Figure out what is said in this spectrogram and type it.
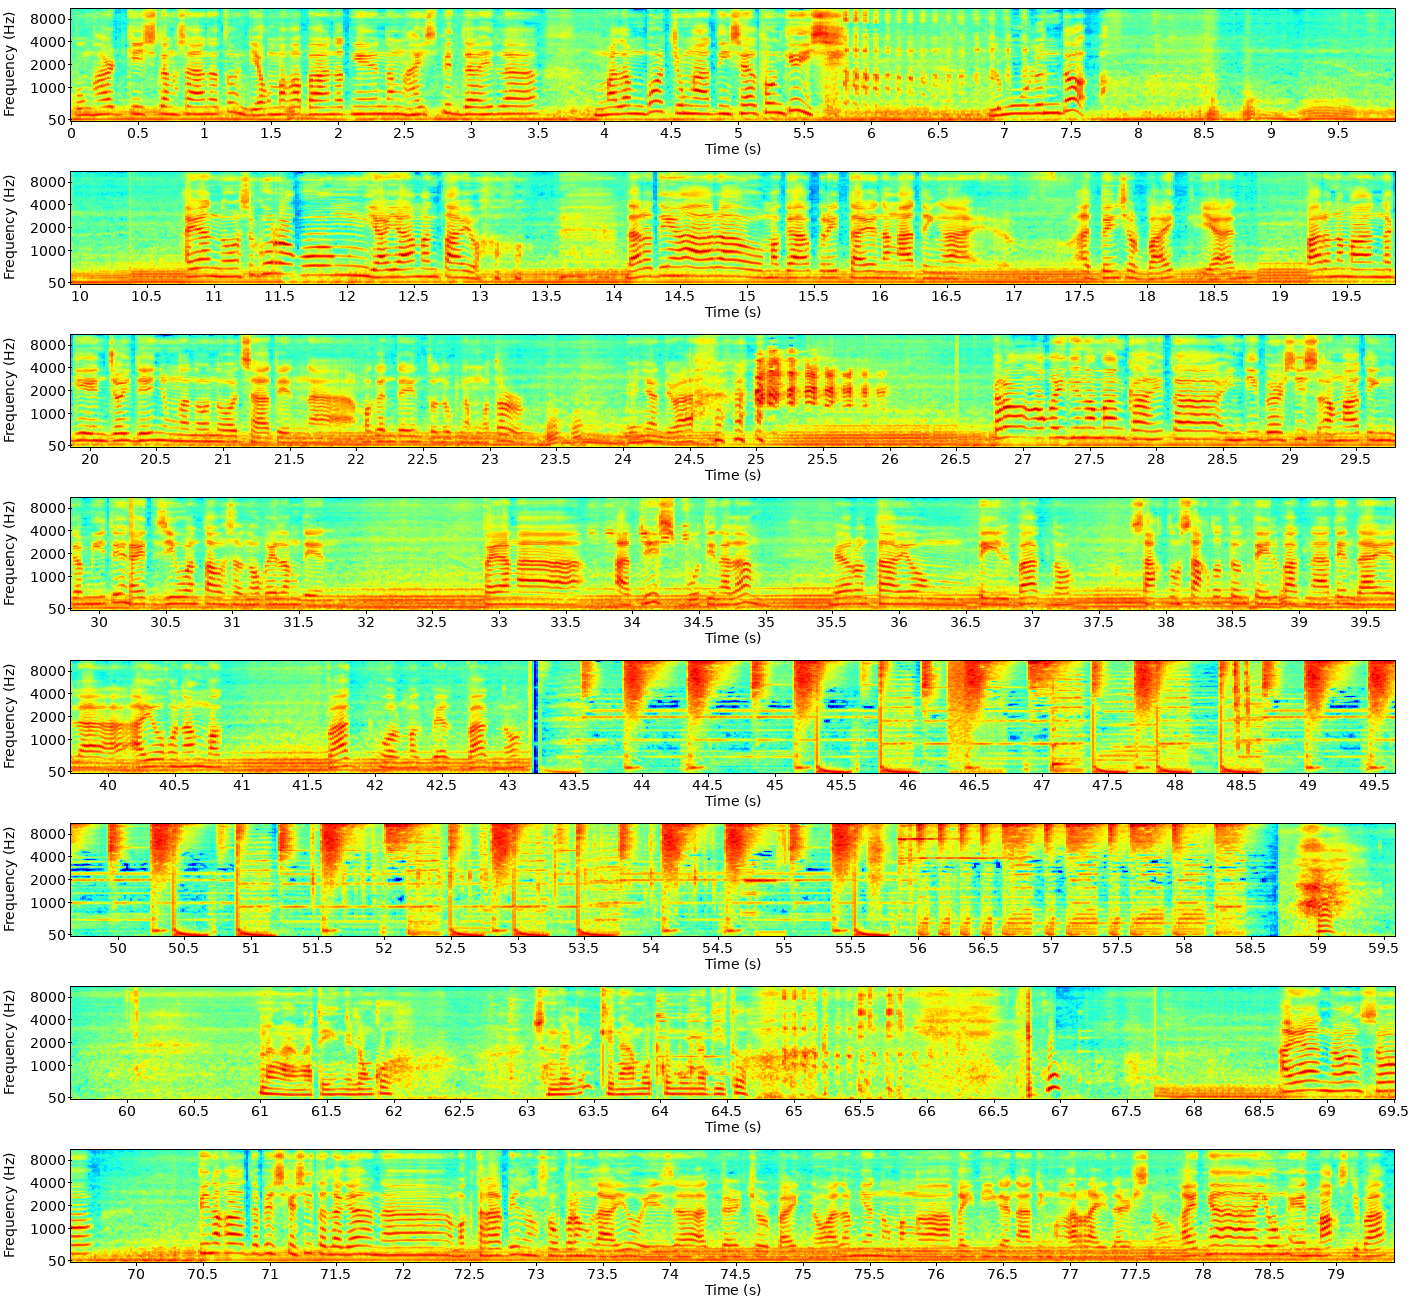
Kung hard case lang sana to, hindi ako makabanat ngayon ng high speed dahil ah, malambot yung ating cellphone case. Lumulundo. Ayan no, siguro kung yayaman tayo Darating ang araw, mag-upgrade tayo ng ating ah, adventure bike Yan Para naman nag enjoy din yung nanonood sa atin na maganda yung tunog ng motor Ganyan, di ba? Pero okay din naman kahit ah, hindi versus ang ating gamitin. Kahit Z1000 okay lang din. Kaya nga at least buti na lang. Meron tayong tail bag no? Saktong sakto tong tail bag natin dahil ah, ayoko nang mag bag or mag belt bag no ha? Nangangati yung ilong ko. Sandali, kinamot ko muna dito. Ayan no, so pinaka the best kasi talaga na mag-travel ng sobrang layo is uh, adventure bike no. Alam yan ng mga kaibigan nating mga riders no. Kahit nga yung NMAX, 'di ba?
